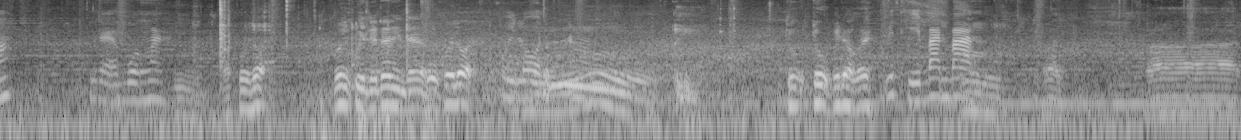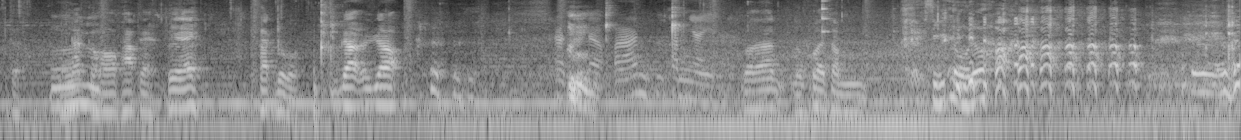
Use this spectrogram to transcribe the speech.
ฮะไม่ได้เอาบวงมา อืมเอาคุยเถอะ คุยคุยเด้อเด้อนี่เด้อคุยคุยเลยคุยโลดจุจุพี่น้องเอ้ยวิถีบ้านบ้านอืมอ่าอ่าเถอะนัดก็หอพักเลยเป็นไงพักดูเยอะเยอะอาจจะแบบป้ามันคือคำใหญ่นะว่าหลวงพ่อทำสิงโตเนาะ คื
